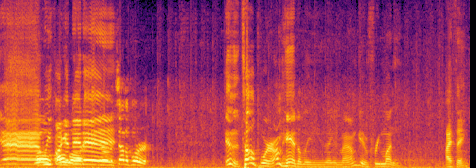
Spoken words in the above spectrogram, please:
yeah, Well, we fucking did on it. the teleporter. In the teleporter, I'm handling these niggas, man. I'm getting free money. I think.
